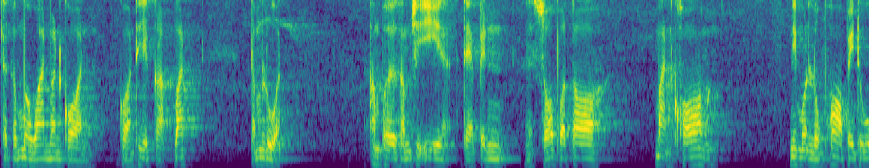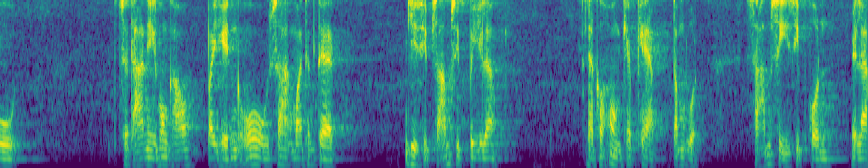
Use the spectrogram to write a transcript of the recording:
แล้วก็เมื่อวานวันก่อน ก่อนที่จะกลับวัดตำรวจอำเภอคำชีเนี่ยแต่เป็นสปตบ้านคอมนิมนต์หลวงพ่อไปดู สถานีของเขาไปเห็นโอ้ สร้างมาตั้งแต่ยี่สิบสามสิบปีแล้ว แล้วก็ห้องแคบๆตำรวจสามสี่สิบคน เวลา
